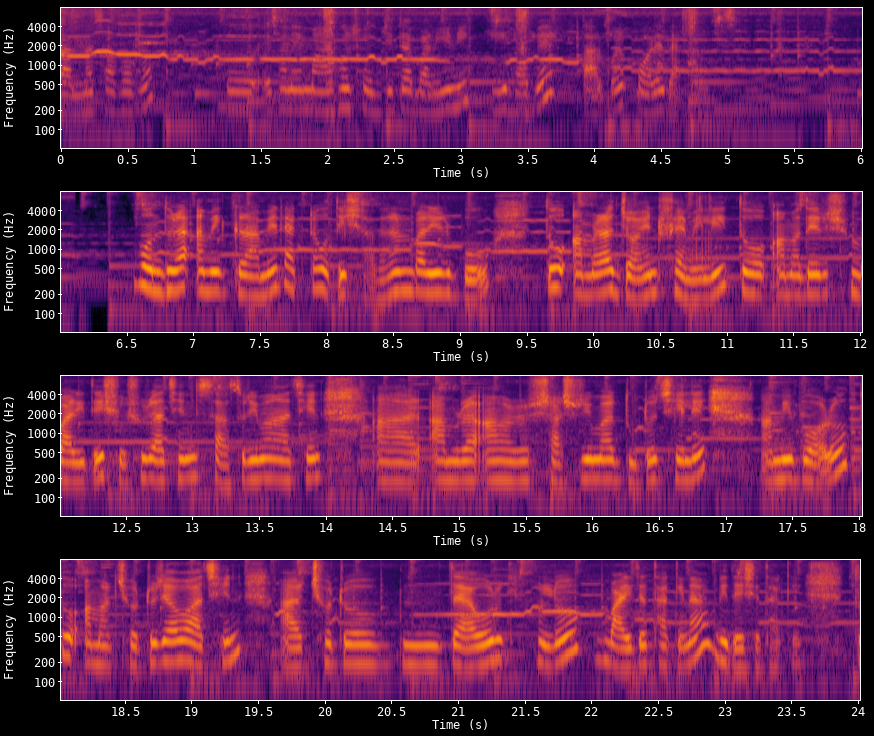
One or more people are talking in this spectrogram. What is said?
রান্না চাপাবো তো এখানে মা এখন সবজিটা বানিয়ে নিই কী হবে, তারপরে পরে দেখা হচ্ছে। বন্ধুরা, আমি গ্রামের একটা অতি সাধারণ বাড়ির বউ। তো আমরা জয়েন্ট ফ্যামিলি তো আমাদের বাড়িতে শ্বশুর আছেন শাশুড়ি মা আছেন, আর আমরা, আমার শাশুড়ি মার দুটো ছেলে, আমি বড়, তো আমার ছোট যাও আছেন, আর ছোট দেওর হলো বাড়িতে থাকে না, বিদেশে থাকে। তো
